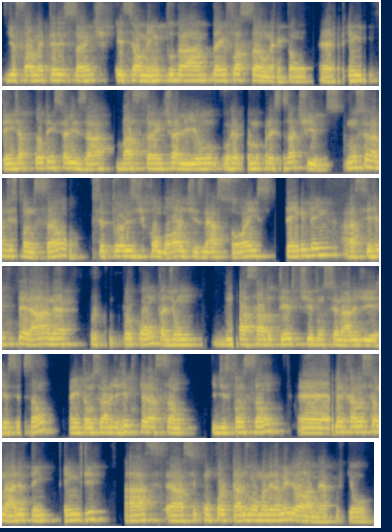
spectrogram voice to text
de forma interessante esse aumento da, da inflação, né? Então, é, tende, tende a potencializar bastante ali o, o retorno para esses ativos. Num cenário de expansão, setores de commodities, né, ações, tendem a se recuperar, né, por, por conta de um, de um passado ter tido um cenário de recessão, né? então um cenário de recuperação e de expansão, é, o mercado acionário tem, tende a, a, se comportar de uma maneira melhor, né, porque o,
